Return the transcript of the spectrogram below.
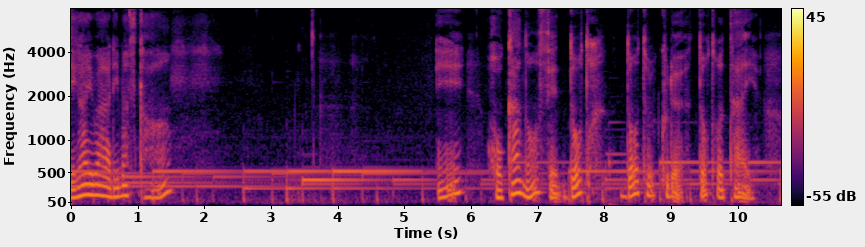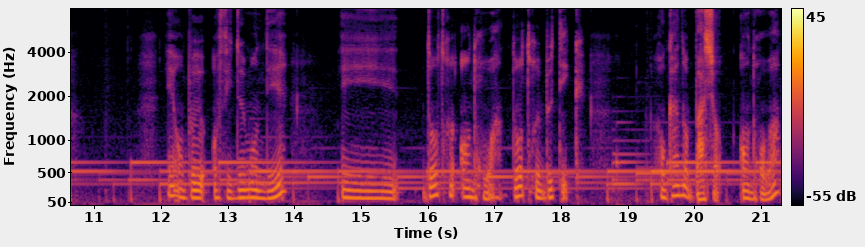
違いはありますか？え？他の c'est d'autres d'autres couleurs d'autres tailles et on peut aussi demander et d'autres endroits d'autres boutiques 他の場所 endroit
